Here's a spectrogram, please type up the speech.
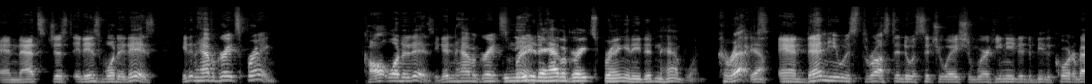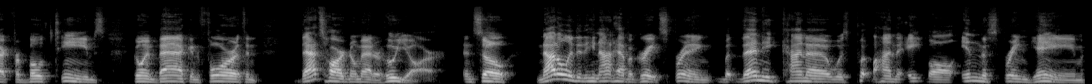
and that's just it is what it is. He didn't have a great spring call it what it is. He didn't have a great spring. He needed to have a great spring, and he didn't have one. Correct. Yeah. And then he was thrust into a situation where he needed to be the quarterback for both teams, going back and forth, and that's hard no matter who you are. And so, not only did he not have a great spring, but then he kind of was put behind the eight ball in the spring game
